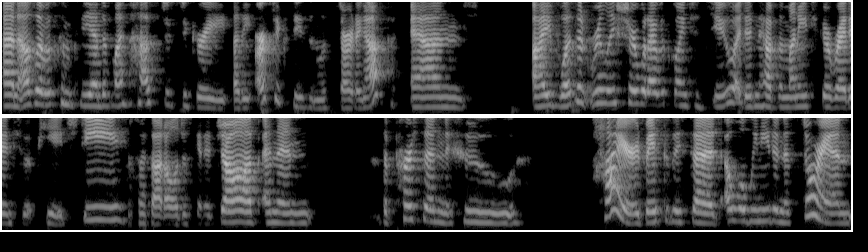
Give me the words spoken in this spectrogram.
And as I was coming to the end of my master's degree, uh, the Arctic season was starting up, and I wasn't really sure what I was going to do. I didn't have the money to go right into a PhD. So I thought oh, I'll just get a job. And then the person who hired basically said, Oh, well, we need an historian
